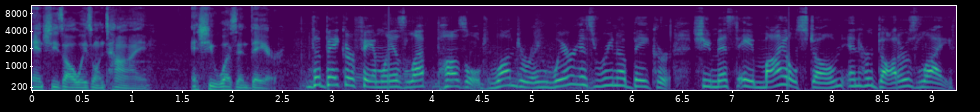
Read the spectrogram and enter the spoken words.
and she's always on time, and she wasn't there. The Baker family is left puzzled, wondering where is Rena Baker? She missed a milestone in her daughter's life.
